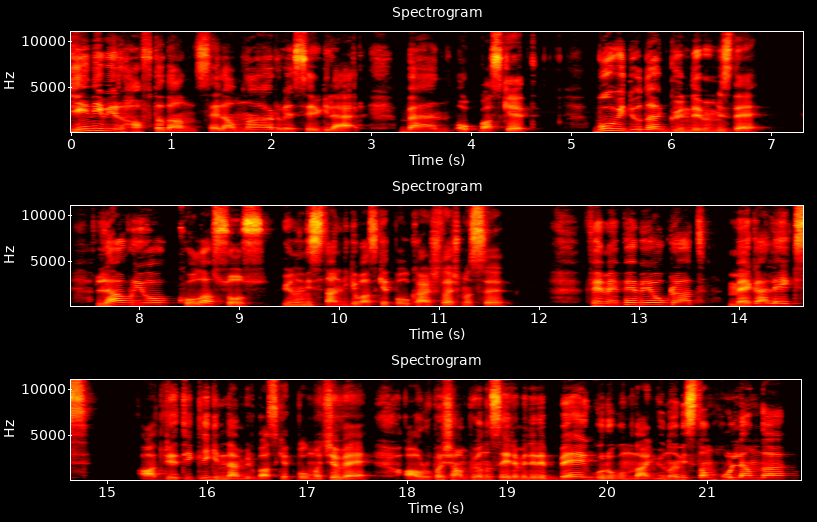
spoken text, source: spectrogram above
yeni bir haftadan selamlar ve sevgiler. Ben Ok Basket. Bu videoda gündemimizde Lavrio Kolassos Yunanistan Ligi basketbol karşılaşması, FMP Beograd Megalex Adriyatik Ligi'nden bir basketbol maçı ve Avrupa Şampiyonası elemeleri B grubundan Yunanistan Hollanda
